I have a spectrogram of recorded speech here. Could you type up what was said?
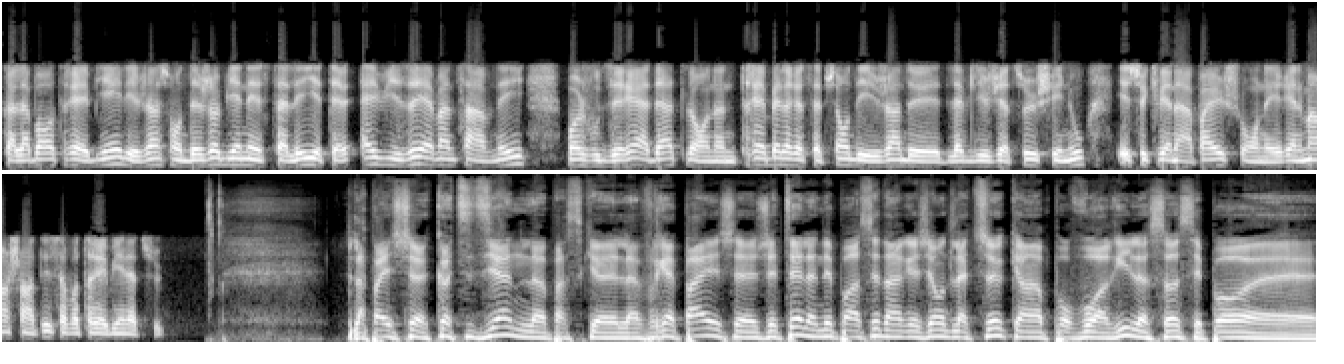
collaborent très bien. Les gens sont déjà bien installés. Ils étaient avisés avant de s'en venir. Moi, je vous dirais, à date, là, on a une très belle réception des gens de, de la villégiature chez nous et ceux qui viennent à la pêche. On est réellement enchantés. Ça va très bien là-dessus. La pêche quotidienne, là, parce que la vraie pêche, euh, j'étais l'année passée dans la région de la Tuque en pourvoirie, là, ça, c'est pas... Euh,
